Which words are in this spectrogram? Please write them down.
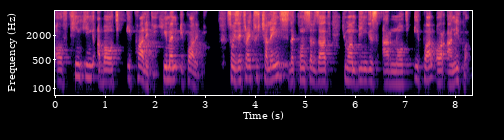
of thinking about equality, human equality. So they try to challenge the concept that human beings are not equal or unequal,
